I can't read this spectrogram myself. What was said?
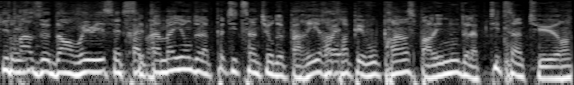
qui béton. passe dedans. Oui, oui, c'est très C'est un maillon de la petite ceinture de Paris. Rattrapez-vous, Prince. Parlez-nous de la petite ceinture.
